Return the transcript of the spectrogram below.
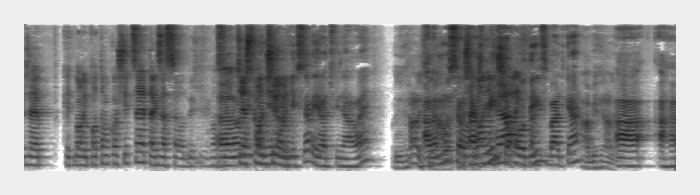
že keď boli potom Košice, tak zase odišli. Vlastne, Uh, tiež skončili. Oni, oni chceli hrať v finále, oni hrali ale finále, musel až Mišo odísť, Baťka, Aby hrali. a, aha,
